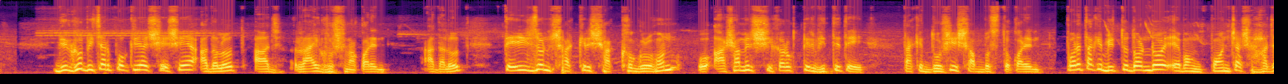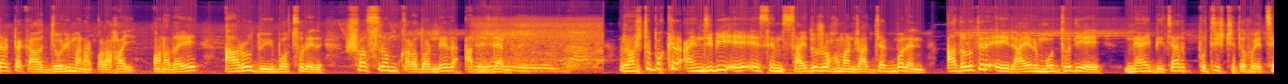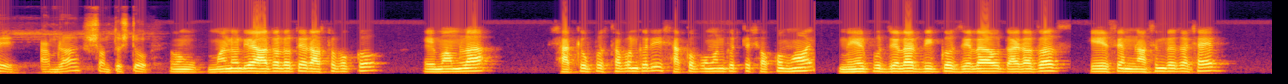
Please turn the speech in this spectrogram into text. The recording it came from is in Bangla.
দীর্ঘ বিচার প্রক্রিয়া শেষে আদালত আজ রায় ঘোষণা করেন। আদালত তেইশ জন সাক্ষীর সাক্ষ্য গ্রহণ ও আসামির স্বীকারোক্তির ভিত্তিতে তাকে দোষী সাব্যস্ত করেন। পরে তাকে মৃত্যুদণ্ড এবং পঞ্চাশ হাজার টাকা জরিমানা করা হয়। অনাদায়ে আরও দুই বছরের সশ্রম কারাদণ্ডের আদেশ দেন। রাষ্ট্রপক্ষের আইনজীবী A S M Saidur Rahman Razzak বলেন, আদালতের এই রায়ের মধ্য দিয়ে ন্যায় বিচার প্রতিষ্ঠিত হয়েছে। আমরা সন্তুষ্ট। এবং মাননীয় আদালতের রাষ্ট্রপক্ষ এই মামলা সাক্ষ্য উপস্থাপন করি সাক্ষ্য প্রমাণ করতে সক্ষম হয় মেহেরপুর জেলার বিজ্ঞ জেলা ও দায়রা জজ A S M Nasim Reza সাহেব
